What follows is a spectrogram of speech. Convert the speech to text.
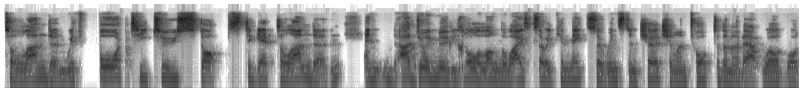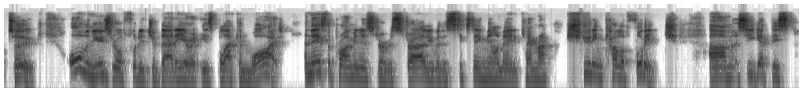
to London with 42 stops to get to London and are doing movies all along the way so he can meet Sir Winston Churchill and talk to them about World War II. All the newsreel footage of that era is black and white. And there's the Prime Minister of Australia with a 16 millimeter camera shooting colour footage. Um, so you get this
